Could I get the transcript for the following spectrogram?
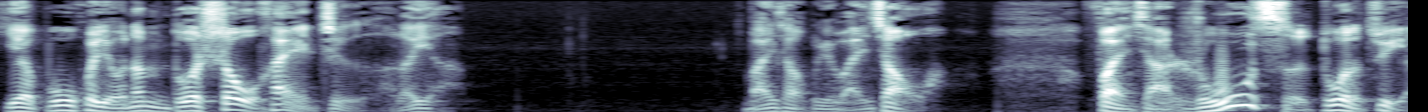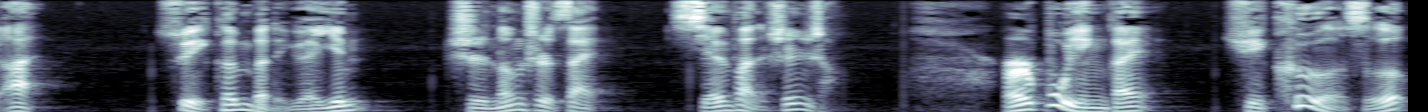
也不会有那么多受害者了呀。玩笑归玩笑啊，犯下如此多的罪案，最根本的原因只能是在嫌犯的身上，而不应该去苛责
